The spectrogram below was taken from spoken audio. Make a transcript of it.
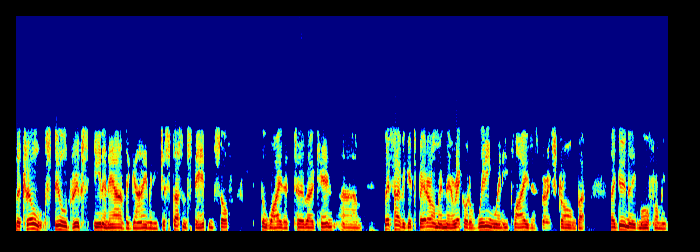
Latrell still drifts in and out of the game, and he just doesn't stamp himself the way that Turbo can. Um, let's hope it gets better. I mean, their record of winning when he plays is very strong, but they do need more from him.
